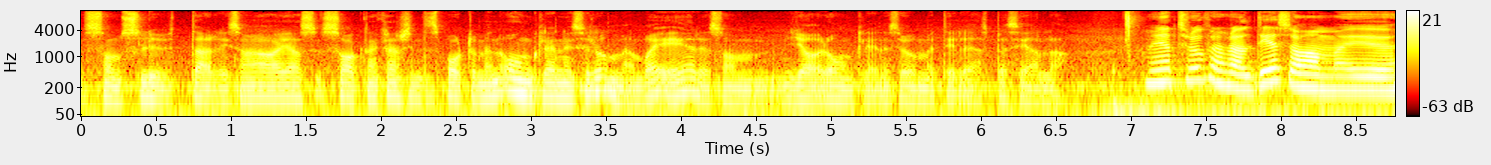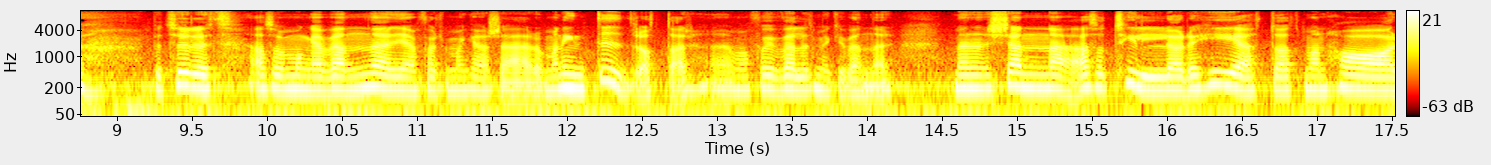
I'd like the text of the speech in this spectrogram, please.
som slutar. Liksom, ja, jag saknar kanske inte sporten, men omklädningsrummen, mm. vad är det som gör omklädningsrummet till det speciella? Men jag tror framförallt det så har man ju betydligt, alltså många vänner jämfört med man kanske är om man inte idrottar. Eh, man får ju väldigt mycket vänner. Men känna alltså tillhörighet och att man har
